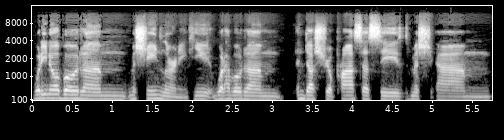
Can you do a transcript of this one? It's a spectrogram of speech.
what do you know about um machine learning? Can you what about um industrial processes mach- um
